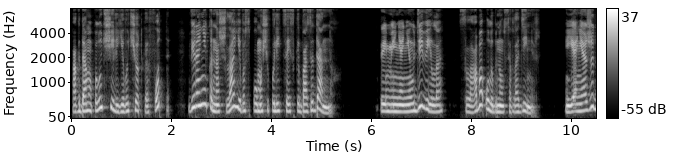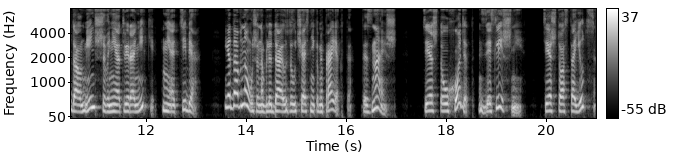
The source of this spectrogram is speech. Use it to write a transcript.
Когда мы получили его четкое фото, Вероника нашла его с помощью полицейской базы данных. «Ты меня не удивила», – слабо улыбнулся Владимир. «Я не ожидал меньшего ни от Вероники, ни от тебя. Я давно уже наблюдаю за участниками проекта, ты знаешь. Те, что уходят, здесь лишние. Те, что остаются,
